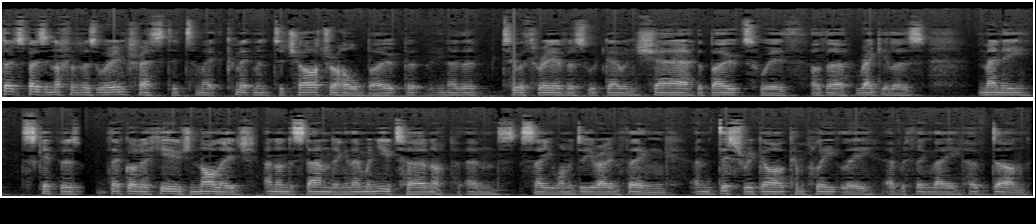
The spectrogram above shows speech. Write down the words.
don't suppose enough of us were interested to make the commitment to charter a whole boat, but you know, the two or three of us would go and share the boat with other regulars. Many skippers, they've got a huge knowledge and understanding, and then when you turn up and say you want to do your own thing and disregard completely everything they have done,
